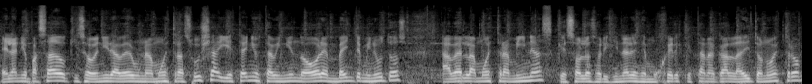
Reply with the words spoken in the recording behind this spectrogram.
El año pasado quiso venir a ver una muestra suya y este año está viniendo ahora en 20 minutos a ver la muestra Minas, que son los originales de mujeres que están acá al ladito nuestro.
